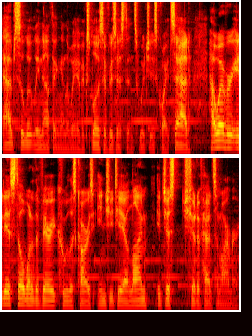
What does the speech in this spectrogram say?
absolutely nothing in the way of explosive resistance, which is quite sad. However, it is still one of the very coolest cars in GTA Online, it just should have had some armor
